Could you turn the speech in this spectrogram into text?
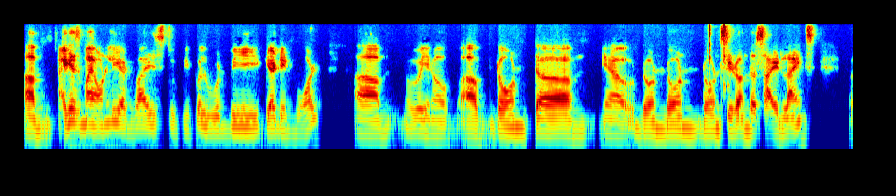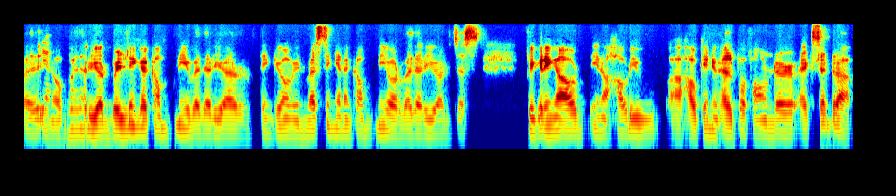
Um, i guess my only advice to people would be get involved. Um, you know uh, don't um, you know don't don't don't sit on the sidelines. Uh, yeah. you know whether you're building a company whether you're thinking of investing in a company or whether you are just figuring out you know how do you uh, how can you help a founder etc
